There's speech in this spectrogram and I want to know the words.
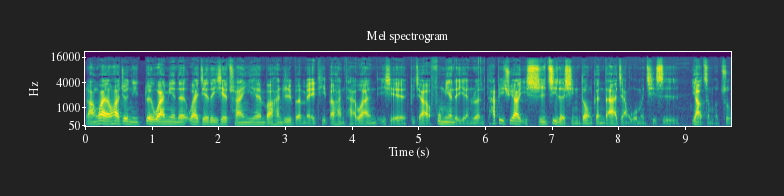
攘外的话，就你对外面的外界的一些传言，包含日本媒体，包含台湾一些比较负面的言论，他必须要以实际的行动跟大家讲，我们其实要怎么做。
